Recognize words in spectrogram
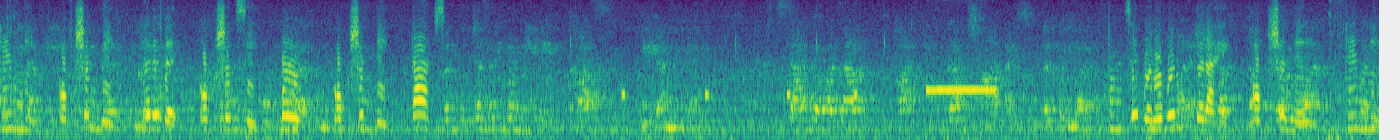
kidney option B हृदय ऑप्शन सी पोट ऑप्शन डी टाच तुमचे बरोबर उत्तर आहे. ऑप्शन ए किडनी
